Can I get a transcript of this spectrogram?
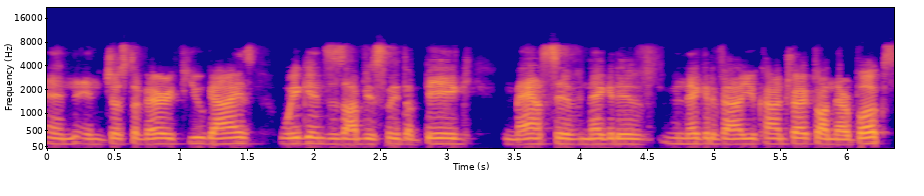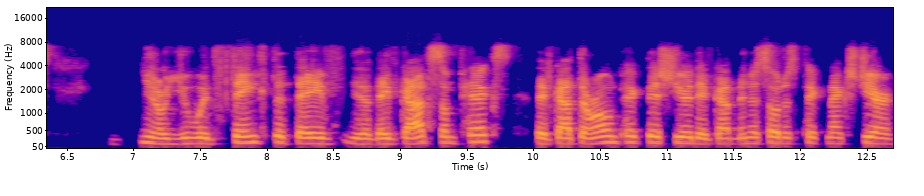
in, in just a very few guys. Wiggins is obviously the big, massive negative negative value contract on their books you know, you would think that they've you know they've got some picks. They've got their own pick this year. They've got Minnesota's pick next year.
